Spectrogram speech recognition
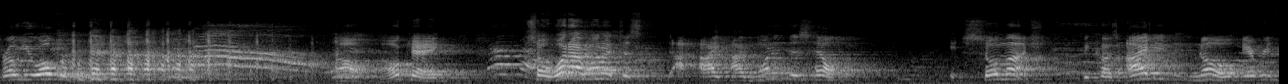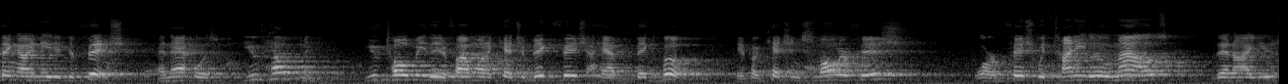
throw you overboard. Oh, okay. So what I wanted to, I I wanted this help so much because I didn't know everything I needed to fish. And that was, you've helped me. You've told me that if I want to catch a big fish, I have a big hook. If I'm catching smaller fish or fish with tiny little mouths, then I use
